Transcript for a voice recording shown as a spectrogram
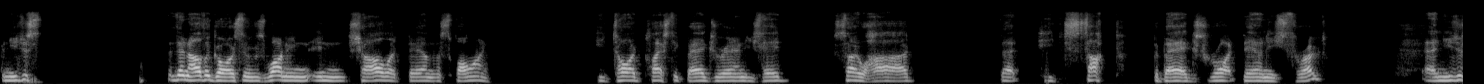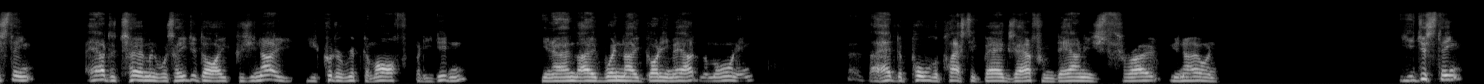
And you just, and then other guys, there was one in, in Charlotte down the spine. He tied plastic bags around his head so hard that he sucked the bags right down his throat. And you just think, how determined was he to die? Because you know you could have ripped him off, but he didn't. You know, and they when they got him out in the morning, they had to pull the plastic bags out from down his throat, you know, and you just think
